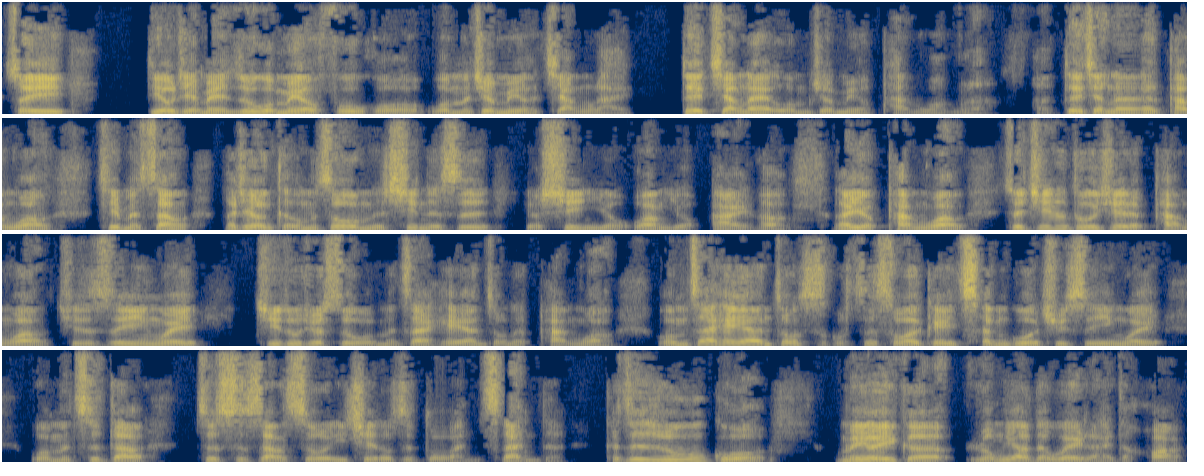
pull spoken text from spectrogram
所以弟兄姐妹，如果没有复活，我们就没有将来，对将来我们就没有盼望了啊。对将来的盼望，基本上那就我们说我们信的是有信、有望、有爱哈。那有盼望，所以基督徒一切的盼望，其实是因为。基督就是我们在黑暗中的盼望。我们在黑暗中之之所以可以撑过去，是因为我们知道这世上所有一切都是短暂的。可是如果没有一个荣耀的未来的话，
